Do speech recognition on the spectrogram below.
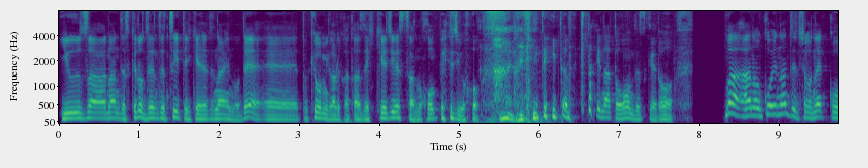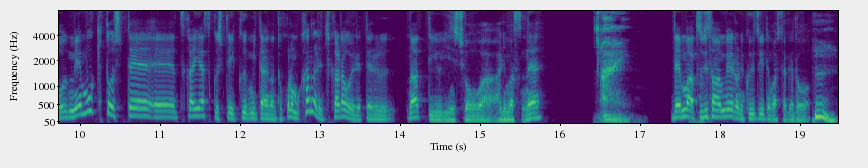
ユーザーなんですけど、全然ついていけてないので、えっ、と、興味がある方はぜひ KGS さんのホームページをはい。聞いていただきたいなと思うんですけど、まあ、あの、こういう、なんて言うんでしょうね、こう、メモ機として、えー使いやすくしていくみたいなところもかなり力を入れてるなっていう印象はありますね。はい。で、まあ、辻さんは迷路に食いついてましたけど、うん。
